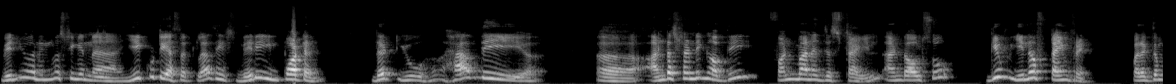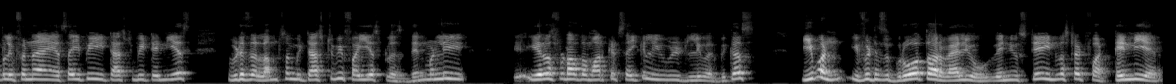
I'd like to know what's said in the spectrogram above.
when you are investing in a equity asset class, it's very important that you have the uh, uh, understanding of the fund manager style and also give enough time frame. For example, if in a SIP it has to be 10 years, if it is a lump sum, it has to be 5 years plus. Then only irrespective of the market cycle, you will deliver because even if it is a growth or value, when you stay invested for 10 years,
